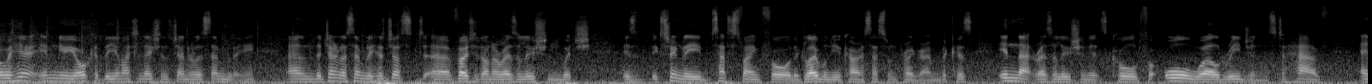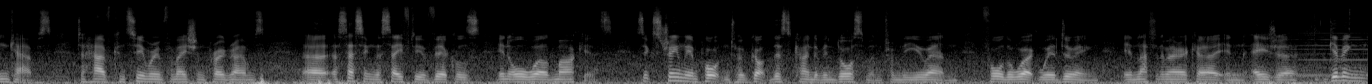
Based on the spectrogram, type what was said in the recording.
Well, we're here in New York at the United Nations General Assembly, and the General Assembly has just uh, voted on a resolution which is extremely satisfying for the global new car assessment program because in that resolution it's called for all world regions to have NCAPs, to have consumer information programs uh, assessing the safety of vehicles in all world markets. It's extremely important to have got this kind of endorsement from the UN for the work we're doing in Latin America, in Asia, giving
